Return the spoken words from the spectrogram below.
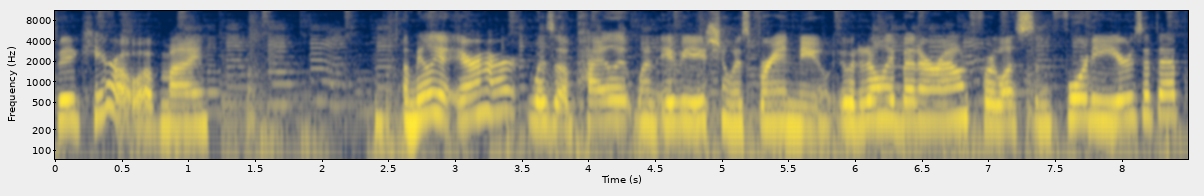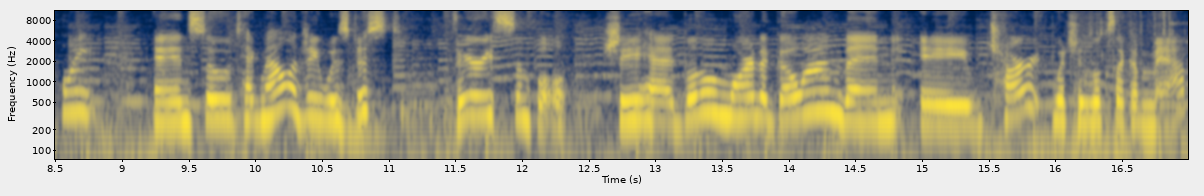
big hero of mine. Amelia Earhart was a pilot when aviation was brand new. It had only been around for less than 40 years at that point, and so technology was just very simple. She had little more to go on than a chart, which looks like a map,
